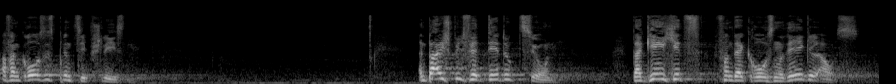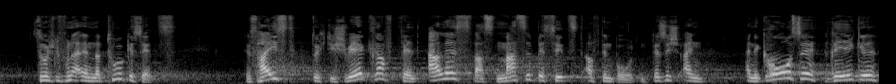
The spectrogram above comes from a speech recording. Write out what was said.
auf ein großes Prinzip schließen. Ein Beispiel für Deduktion. Da gehe ich jetzt von der großen Regel aus. Zum Beispiel von einem Naturgesetz. Das heißt, durch die Schwerkraft fällt alles, was Masse besitzt, auf den Boden. Das ist ein, eine große Regel,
